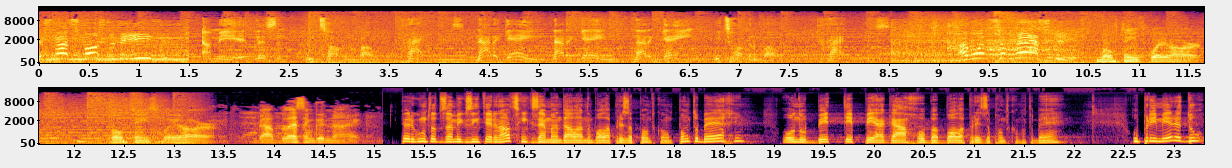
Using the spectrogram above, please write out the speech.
It's not supposed to be easy. I mean, listen, we talking about practice. Not a game, not a game, not a game. We talking about practice. I want some nasty. Both teams play hard. Both teams play hard. God bless and good night. Pergunta dos amigos internautas, quem quiser mandar lá no bolapresa.com.br ou no btph.bolapresa.com.br. O primeiro é do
